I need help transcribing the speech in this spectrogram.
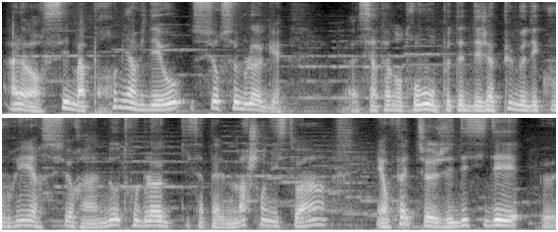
Alors, c'est ma première vidéo sur ce blog. Euh, certains d'entre vous ont peut-être déjà pu me découvrir sur un autre blog qui s'appelle Marchand d'Histoire. Et en fait, j'ai décidé euh,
